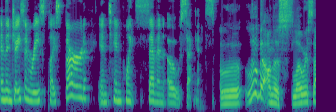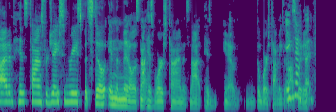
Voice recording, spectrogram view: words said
And then Jason Reese placed third in 10.70 seconds. A little bit on the slower side of his times for Jason Reese, but still in the middle. It's not his worst time. It's not his, you know, the worst time he could possibly Exactly. do.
